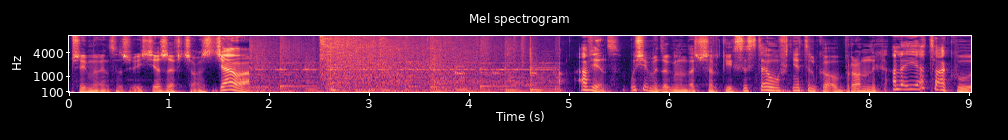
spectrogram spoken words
Przyjmując oczywiście, że wciąż działa. A więc musimy doglądać wszelkich systemów, nie tylko obronnych, ale i ataku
